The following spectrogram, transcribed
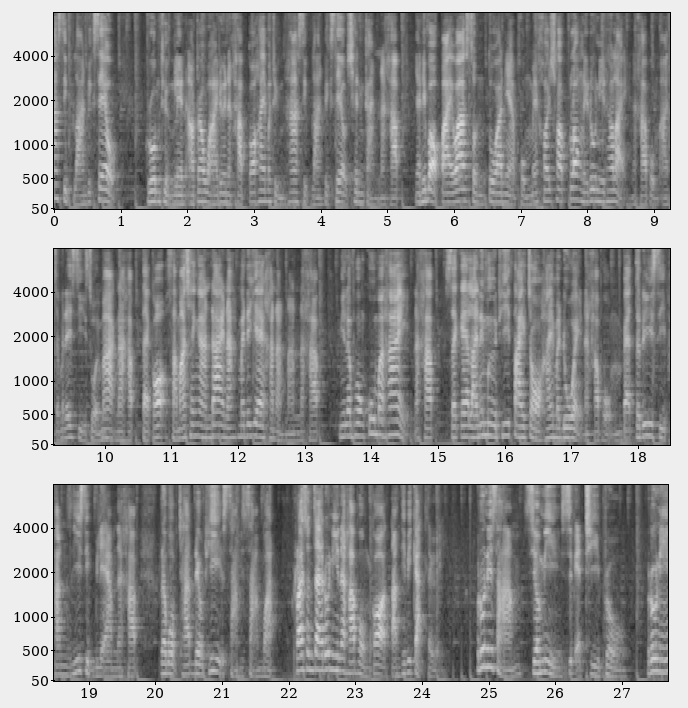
50 ล้านพิกเซล รวมถึงเลนส์อัลตร้าไวด์ด้วยนะครับ ก็ให้มาถึง 50 ล้านพิกเซลเช่นกันนะครับ อย่างที่บอกไปว่าส่วนตัวเนี่ย ผมไม่ค่อยชอบกล้องในรุ่นนี้เท่าไหร่นะครับ ผมอาจจะไม่ได้สีสวยมากนะครับ แต่ก็สามารถใช้งานได้นะ ไม่ได้แย่ขนาดนั้นนะครับ มีลำโพงคู่มาให้นะครับ สแกนลายนิ้วมือที่ใต้จอให้มาด้วยนะครับผม แบตเตอรี่ 4,020 มิลลิแอมนะครับ ระบบชาร์จเร็วที่ 33 วัตต์ ใครสนใจรุ่นนี้นะครับผมก็ตามที่พิกัดเลยรุ่นที่ 3 Xiaomi 11T Pro รุ่นนี้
